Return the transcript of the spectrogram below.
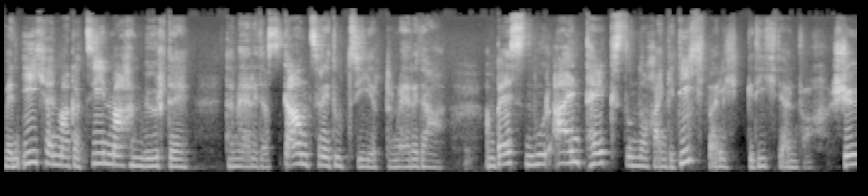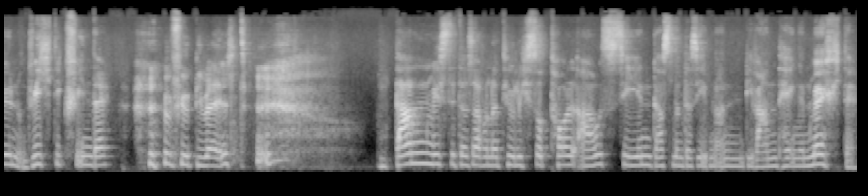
Wenn ich ein Magazin machen würde, dann wäre das ganz reduziert. Dann wäre da am besten nur ein Text und noch ein Gedicht, weil ich Gedichte einfach schön und wichtig finde für die Welt. Und dann müsste das aber natürlich so toll aussehen, dass man das eben an die Wand hängen möchte.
